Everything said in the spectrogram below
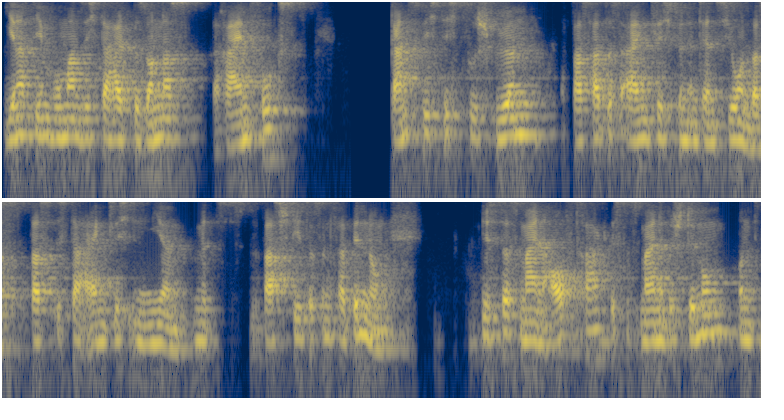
Je nachdem, wo man sich da halt besonders reinfuchst, ganz wichtig zu spüren, was hat das eigentlich für eine Intention? Was, was ist da eigentlich in mir? Mit was steht das in Verbindung? Ist das mein Auftrag? Ist es meine Bestimmung? Und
